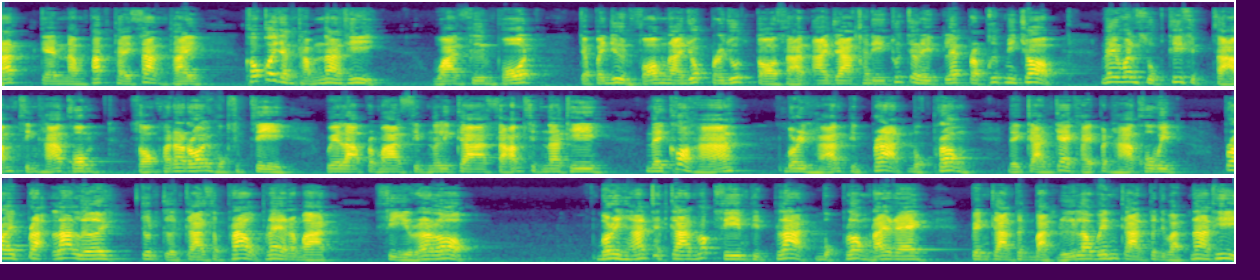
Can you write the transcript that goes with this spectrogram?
รัตน์แกนนำพักไทยสร้างไทยเขาก็ยังทำหน้าที่ วานซืนโพสต์ จะไปยื่นฟ้องนายกประยุทธ์ต่อศาลอาญาคดีทุจริตและประพฤติมิชอบ ในวันศุกร์ที่ 13 สิงหาคม 2564 เวลาประมาณ 10นาฬิกา30 นาที ในข้อหาบริหารผิดพลาดบกพร่อง ในการแก้ไขปัญหาโควิด ปล่อยประละเลยจนเกิดการสะเพร่าแพร่ระบาด4ระลอก บริหารจัดการวัคซีนผิดพลาดบกพร่องร้ายแรง เป็นการปฏิบัติหรือละเว้นการปฏิบัติหน้าที่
